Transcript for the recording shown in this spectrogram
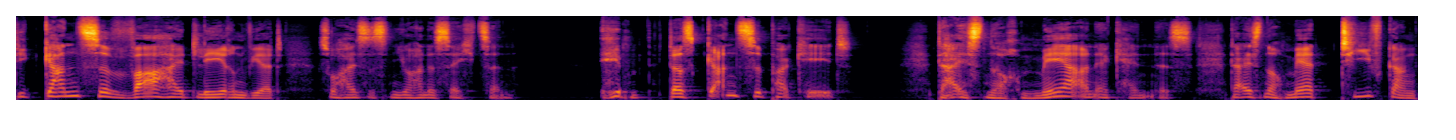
die ganze Wahrheit lehren wird, so heißt es in Johannes 16. Eben das ganze Paket. Da ist noch mehr an Erkenntnis, da ist noch mehr Tiefgang,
